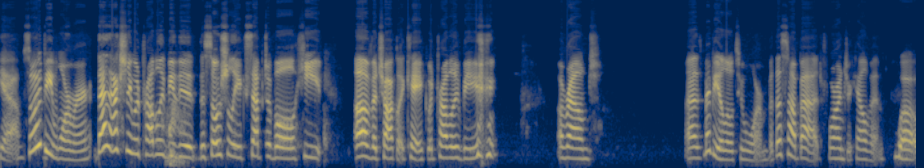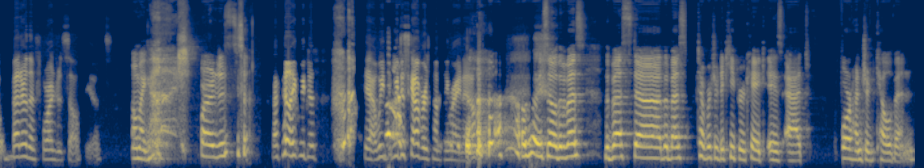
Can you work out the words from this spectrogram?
Yeah. So it'd be warmer. That actually would probably be the the socially acceptable heat of a chocolate cake. Would probably be around. Uh, maybe a little too warm, but that's not bad. 400 Kelvin, Whoa. better than 400 Celsius. Oh my gosh. Or just I feel like we just, yeah, we we discovered something right now. okay, so the best the best uh the best temperature to keep your cake is at 400 Kelvin.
